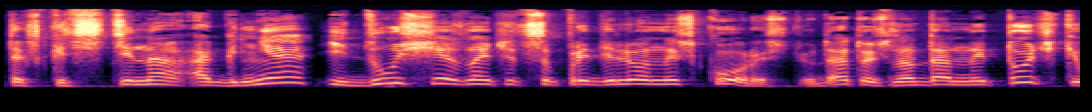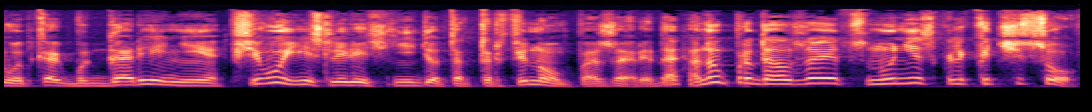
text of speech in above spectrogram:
так сказать, стена огня, идущая, значит, с определенной скоростью. Да? То есть на данной точке вот как бы горение всего, если речь не идет о торфяном пожаре, да, оно продолжается, ну, несколько часов.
